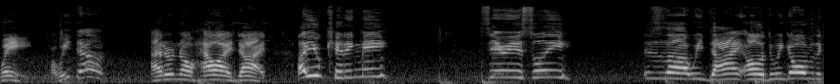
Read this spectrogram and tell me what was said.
wait, are we down? I don't know how I died. Are you kidding me? Seriously? This is uh, we die. Oh, do we go over the?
